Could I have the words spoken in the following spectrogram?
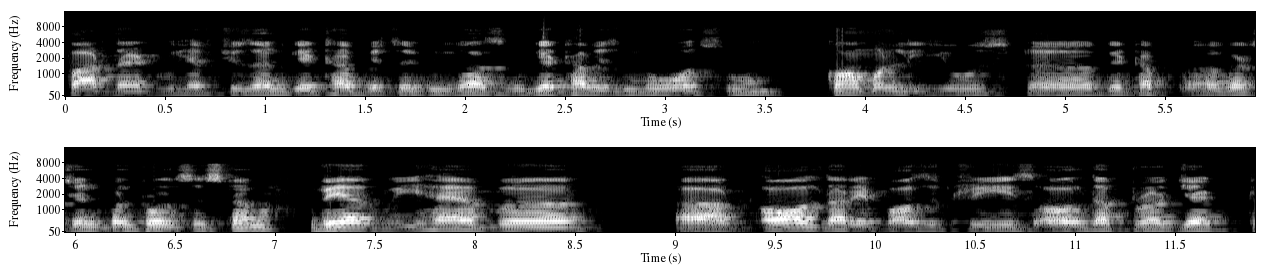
For that we have chosen github. Because github is most commonly used uh, GitHub uh, version control system where we have uh, all the repositories, all the project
